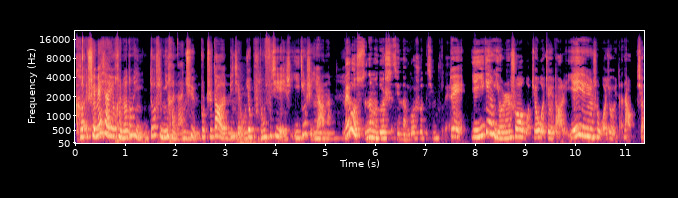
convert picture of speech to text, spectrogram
可水面下有很多东西都是你很难去嗯不知道的，并且我觉得普通夫妻也是一定是一样的。嗯没有那么多事情能够说得清楚的呀。对，也一定有人说，我觉得我就有道理，也一定有人说我就有的。那小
